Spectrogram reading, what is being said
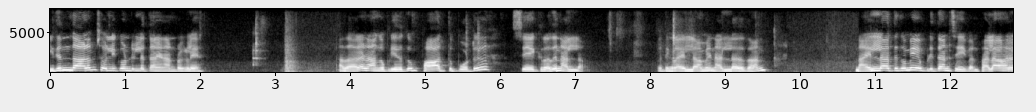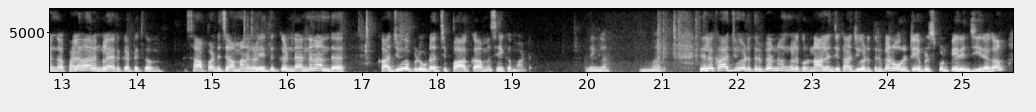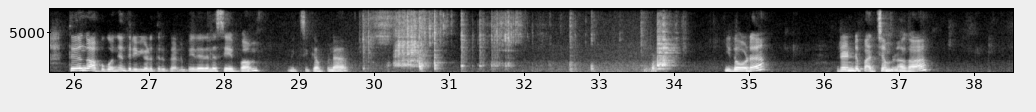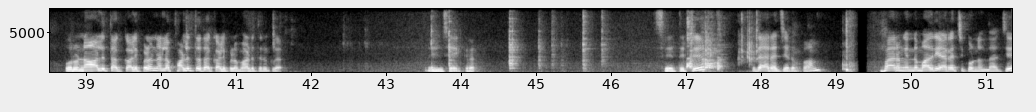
இருந்தாலும் சொல்லி கொண்டு இல்லை தானே நண்பர்களே. அதால் நாங்கள் இப்படி எதுக்கும் பார்த்து போட்டு சேர்க்குறது நல்ல பார்த்தீங்களா எல்லாமே நல்லது தான் நான் எல்லாத்துக்குமே இப்படி தான் செய்வேன். பலகாரங்க பலகாரங்களாக இருக்கட்டுக்கும் சாப்பாட்டு சாமான்கள் எதுக்குண்டான்னு நான் அந்த கஜுவை அப்படி உடைச்சி பார்க்காம சேர்க்க மாட்டேன். சரிங்களா இந்த மாதிரி. இதில் காஜு எடுத்திருக்கேன். உங்களுக்கு ஒரு நாலஞ்சு காஜு எடுத்திருக்கேன். ஒரு டேபிள் ஸ்பூன் பெருஞ்சீரகம் தேங்காய்ப்பு கொஞ்சம் திருவி எடுத்திருக்கேன். இப்போ இதை இதில் சேர்ப்போம். மிக்ஸி கப்பில். இதோட ரெண்டு பச்சை மிளகாய் ஒரு நாலு தக்காளி பழம் நல்லா பழுத்த தக்காளி பழமாக எடுத்துருக்குறேன். சேர்க்குறேன். சேர்த்துட்டு இதை அரைச்சி எடுப்போம். பாருங்க இந்த மாதிரி அரைச்சி கொண்டு வந்தாச்சு.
